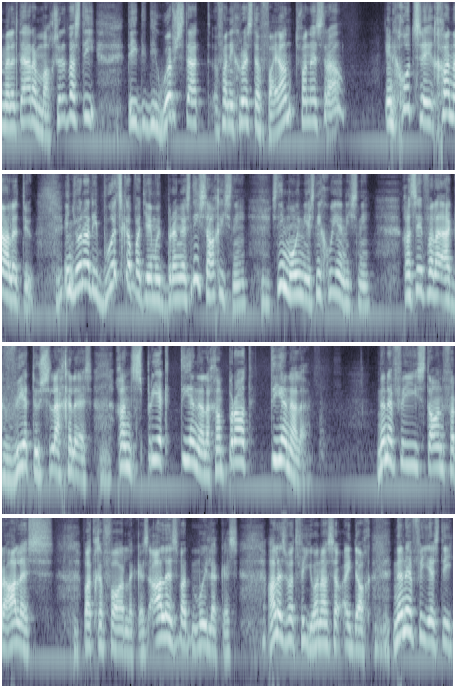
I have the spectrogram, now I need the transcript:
militêre mag. So dit was die die die die hoofstad van die grootste vyand van Israel. En God sê gaan na hulle toe. En Jona die boodskap wat jy moet bring is nie saggies nie. Is nie mooi nie, is nie goeie nuus nie. Gaan sê vir hulle ek weet hoe sleg hulle is. Gaan spreek teen hulle, gaan praat teen hulle. Ninive staan vir alles wat gevaarlik is, alles wat moeilik is, alles wat vir Jonas sou uitdag. Ninive is die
